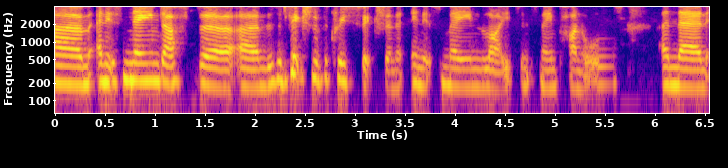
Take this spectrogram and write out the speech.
um, and it's named after um, there's a depiction of the crucifixion in its main lights in its main panels and then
